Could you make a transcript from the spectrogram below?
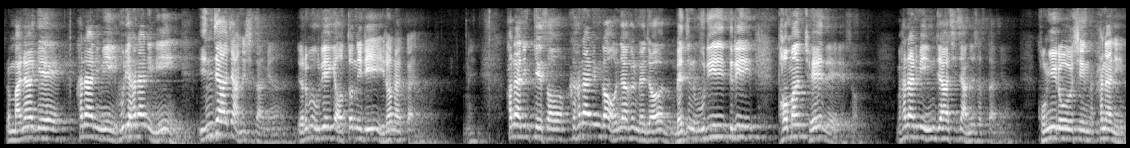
그럼 만약에 하나님이 우리 하나님이 인자하지 않으시다면 여러분 우리에게 어떤 일이 일어날까요? 네. 하나님께서 그 하나님과 언약을 맺은, 맺은 우리들이 범한 죄에 대해서 하나님이 인자하시지 않으셨다면 공의로우신 하나님,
